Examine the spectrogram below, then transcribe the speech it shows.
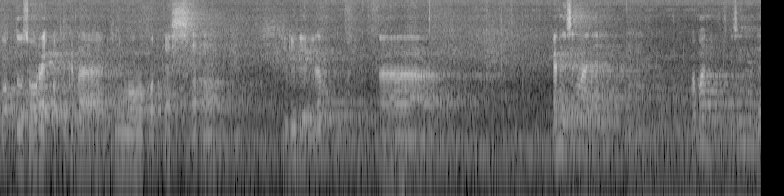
waktu sore waktu kita di sini mau nge-podcast Heeh. jadi dia bilang eh, kan iseng nanya Papa di sini ada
